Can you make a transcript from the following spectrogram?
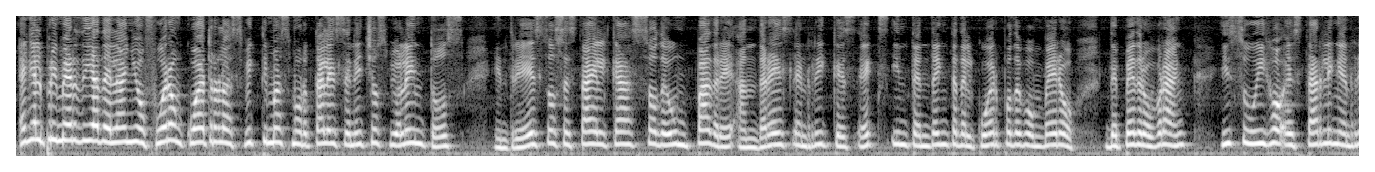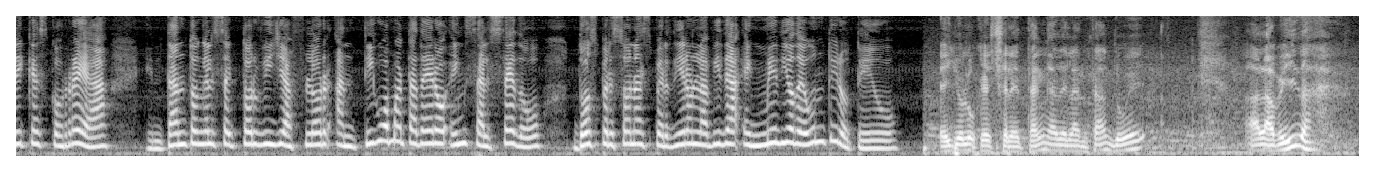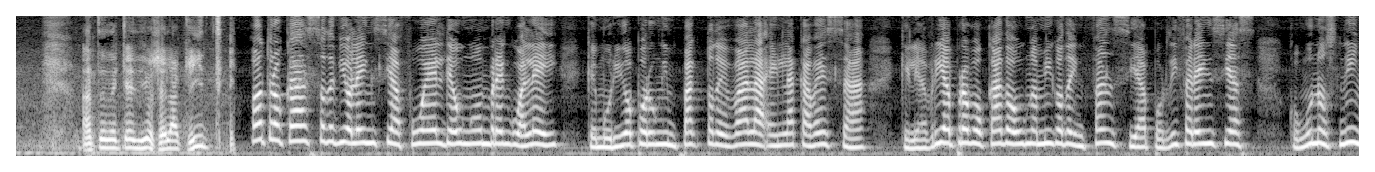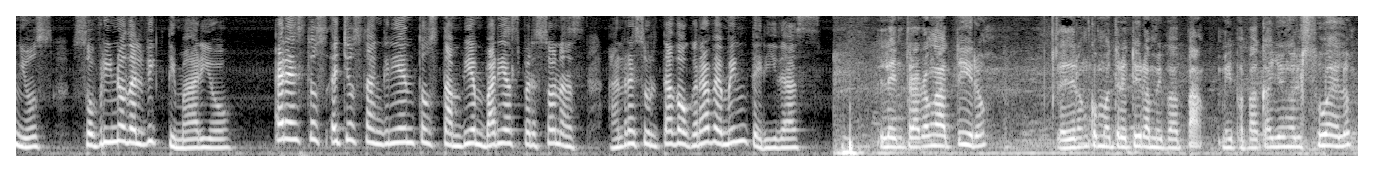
En el primer día del año fueron cuatro las víctimas mortales en hechos violentos. Entre estos está el caso de un padre, Andrés Enríquez, ex intendente del cuerpo de bombero de Pedro Branc, y su hijo Starling Enríquez Correa. En tanto, en el sector Villaflor, antiguo matadero en Salcedo, dos personas perdieron la vida en medio de un tiroteo. Ellos lo que se le están adelantando es a la vida antes de que Dios se la quite. Otro caso de violencia fue el de un hombre en Gualey que murió por un impacto de bala en la cabeza que le habría provocado a un amigo de infancia por diferencias con unos niños, sobrino del victimario. En estos hechos sangrientos también varias personas han resultado gravemente heridas. Le entraron a tiro, le dieron como tres tiros a mi papá. Mi papá cayó en el suelo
